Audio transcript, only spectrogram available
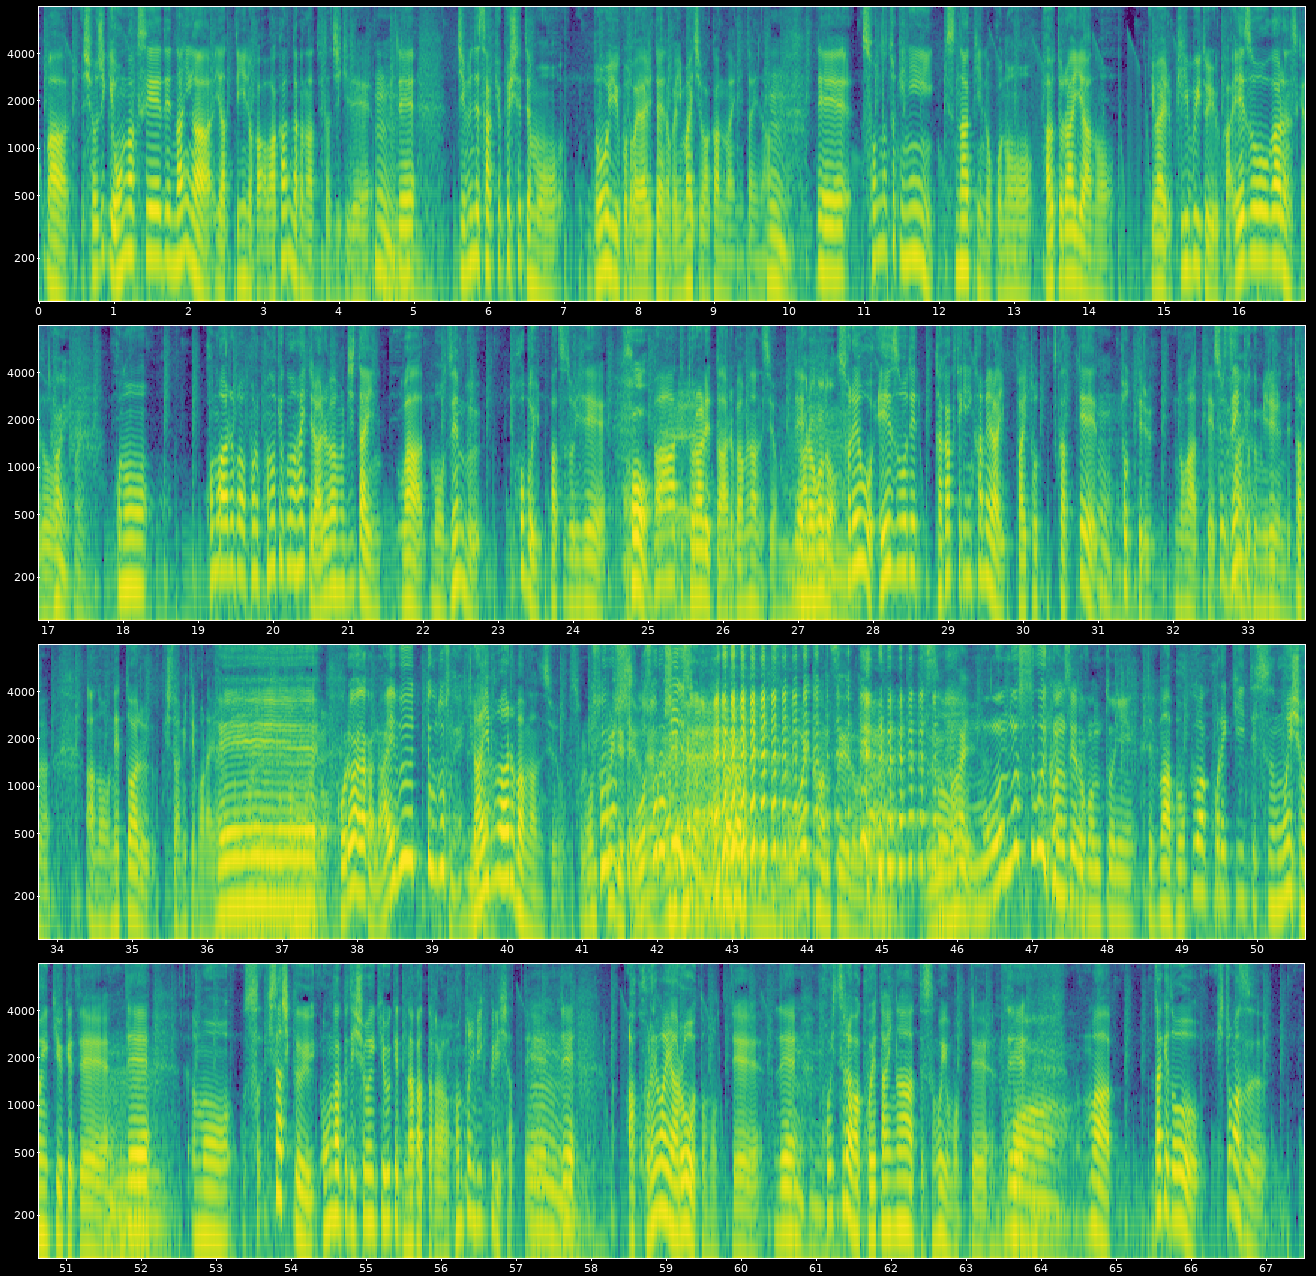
まあ正直音楽性で何がやっていいのか分かんなくなってた時期で、うん。で自分で作曲しててもどういうことがやりたいのかいまいち分かんないみたいな、うん。でそんな時にスナーキーのこのアウトライヤーのいわゆる PV というか映像があるんですけど、はい。このこのアルバムこの曲が入ってるアルバム自体はもう全部ほぼ一発撮りでバーって撮られたアルバムなんですよ。でなるほど。それを映像で多角的にカメラいっぱいと使ってうん。撮ってるのがあってそれ全曲見れるんで多分あのネットある人は見てもらえるこれはだからライブってことですねライブアルバムなんですよ。それ恐ろしいくりですよね。恐ろしいですよね。すごい完成度でう。ものすごい完成度本当に。でまあ僕はこれ聞いてすごい衝撃受けて、うん。でもうす久しく音楽で衝撃を受けてなかったから本当にびっくりしちゃって、うん。であこれはやろうと思ってで、うんうんこいつらは超えたいなってすごい思ってではまあだけどひとまず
